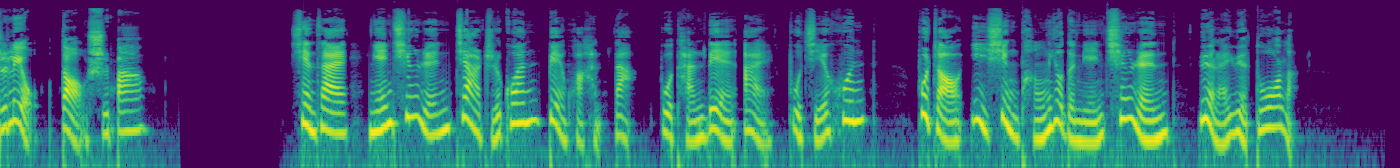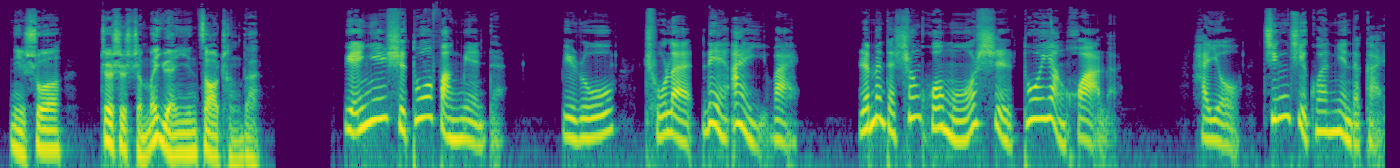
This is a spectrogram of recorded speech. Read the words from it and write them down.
十六到十八。现在年轻人价值观变化很大，不谈恋爱、不结婚、不找异性朋友的年轻人越来越多了。你说这是什么原因造成的？原因是多方面的，比如除了恋爱以外，人们的生活模式多样化了，还有经济观念的改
